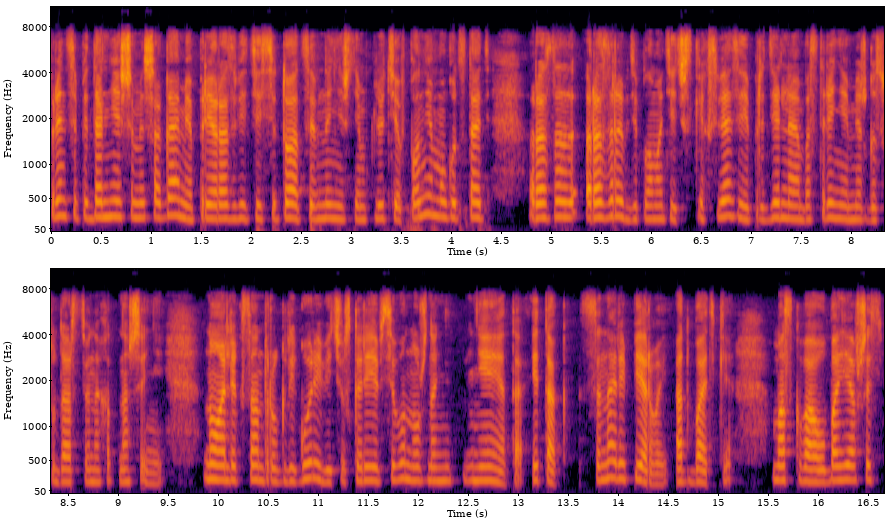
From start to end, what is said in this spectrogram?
принципе, дальнейшими шагами при развитии ситуации в нынешнем ключе вполне могут стать раз, разрыв дипломатических связей и предельное обострение межгосударственных отношений. Но Александру Григорьевичу, скорее всего, нужно не это. Итак, сценарий первый от батьки. Москва, убоявшись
